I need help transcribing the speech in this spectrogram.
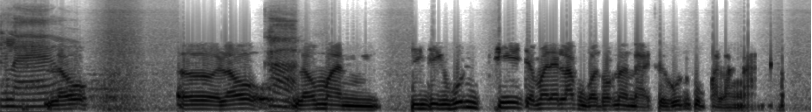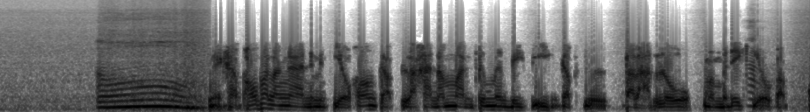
งแล้วแล้วเออแล้วแล้วมันจริง ๆ หุ้นที่จะไม่ได้รับผลกระทบนั่นแหละคือหุ้นกลุ่มพลังงานครับ นะครับเพราะพลังงานเนี่ยมันเกี่ยวข้องกับราคาน้ำมัน ซึ่งมันไปอิงกับตลาดโลกมันไม่ได้เกี่ยวกับโค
